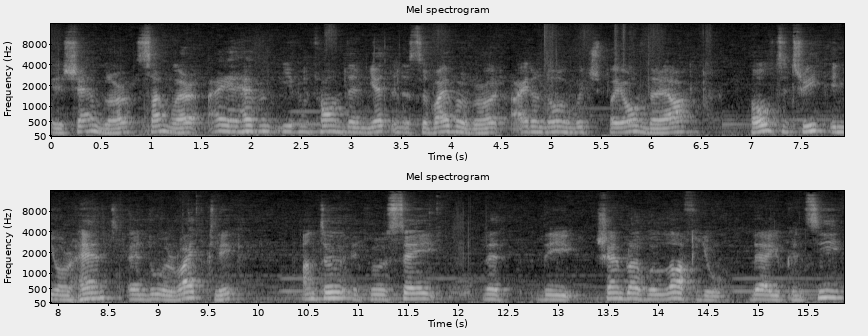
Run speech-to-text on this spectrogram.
a shambler somewhere. I haven't even found them yet in the survival world. I don't know in which biome they are. Hold the treat in your hand and do a right click until it will say that the shambler will love you. There you can see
